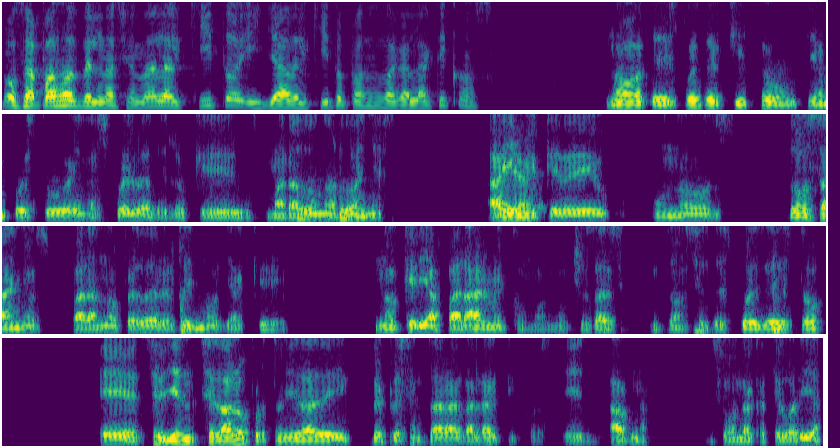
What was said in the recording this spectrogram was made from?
O sea, pasas del Nacional al Quito y ya del Quito pasas a Galácticos. No, después del Quito un tiempo estuve en la escuela de lo que es Maradona Ordóñez. Ahí me quedé unos dos años para no perder el ritmo, ya que no quería pararme como muchos hacen. Entonces, después de esto, eh, se, da la oportunidad de representar a Galácticos en AVNA, en segunda categoría.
